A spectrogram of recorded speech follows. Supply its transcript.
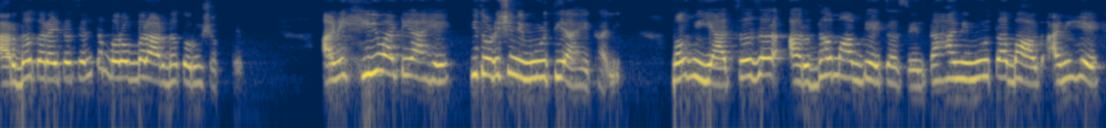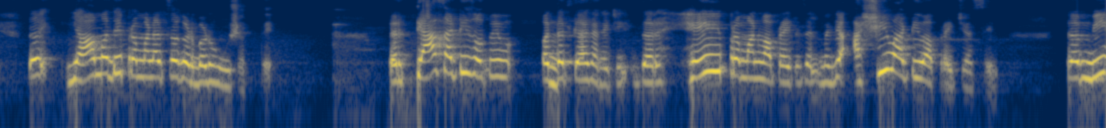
अर्ध करायचं असेल तर बरोबर अर्ध करू शकते. आणि ही वाटी आहे ही थोडीशी निमुळती आहे खाली. मग याचं जर अर्ध माप घ्यायचं असेल तर हा निमुळता भाग आणि हे तर यामध्ये प्रमाणाचं गडबड होऊ शकते. तर त्यासाठी सोपी पद्धत काय सांगायची? जर हे प्रमाण वापरायचं असेल म्हणजे अशी वाटी वापरायची असेल तर मी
